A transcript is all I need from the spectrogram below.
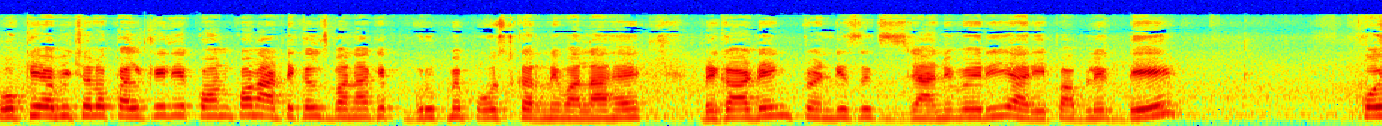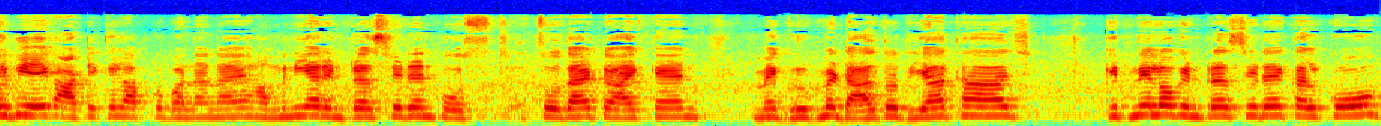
ओके okay, अभी चलो कल के लिए कौन कौन आर्टिकल्स बना के ग्रुप में पोस्ट करने वाला है? रिगार्डिंग ट्वेंटी सिक्स जनवरी या रिपब्लिक डे कोई भी एक आर्टिकल आपको बनाना है हम are interested in post so that I can मैं ग्रुप में डाल तो दिया था आज। कितने लोग इंटरेस्टेड है कल को?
